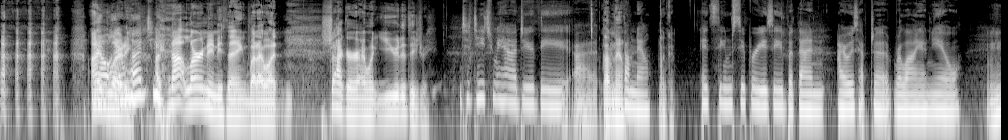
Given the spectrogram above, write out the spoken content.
I'm No, I learning. want you- I've not learned anything, but I want shocker. I want you to teach me. to teach me how to do the uh, Thumbnail? Thumbnail. Okay. It seems super easy, but then I always have to rely on you. hmm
